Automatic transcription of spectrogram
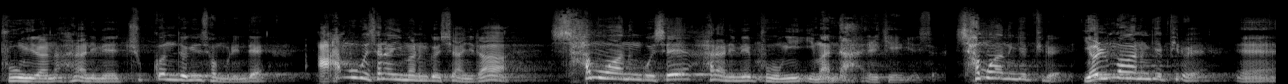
부흥이라는 하나님의 주권적인 선물인데 아무 곳에나 임하는 것이 아니라 사모하는 곳에 하나님의 부흥이 임한다 이렇게 얘기했어요. 사모하는 게 필요해. 열망하는 게 필요해. 예.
